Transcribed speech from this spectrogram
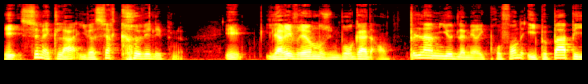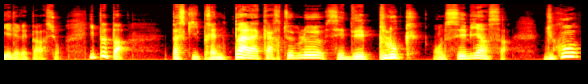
Et ce mec-là, il va se faire crever les pneus. Et il arrive vraiment dans une bourgade en plein milieu de l'Amérique profonde et il peut pas payer les réparations. Il peut pas parce qu'ils prennent pas la carte bleue, c'est des ploucs, on le sait bien ça. Du coup,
